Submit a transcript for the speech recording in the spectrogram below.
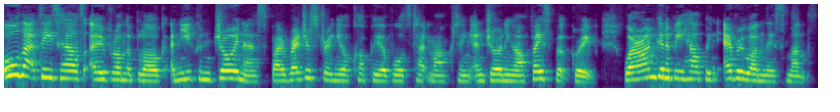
All that details over on the blog, and you can join us by registering your copy of Watertight Marketing and joining our Facebook group, where I'm going to be helping everyone this month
